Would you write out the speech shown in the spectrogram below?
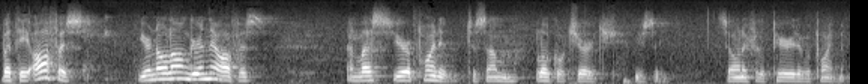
But the office, you're no longer in the office unless you're appointed to some local church, you see. It's only for the period of appointment.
